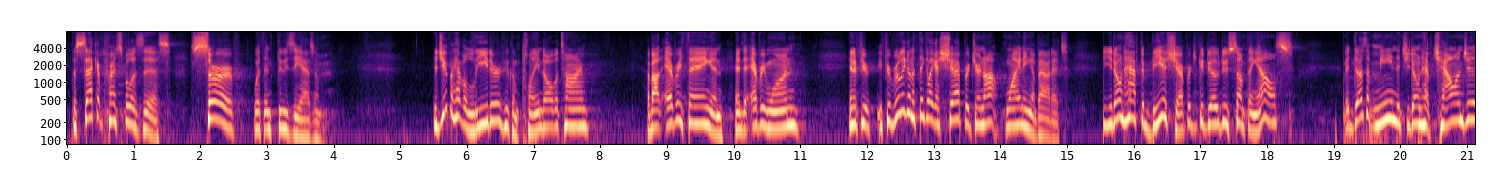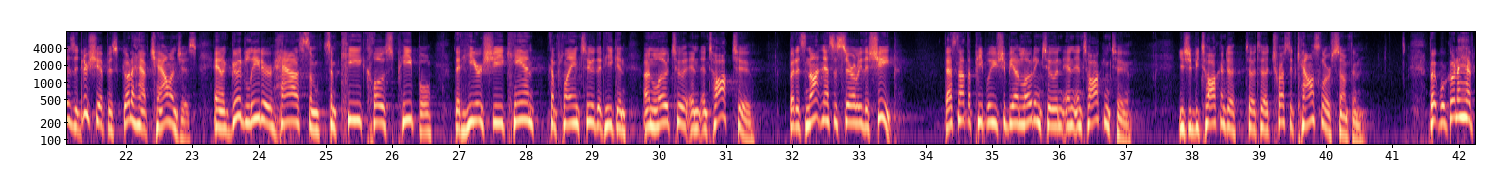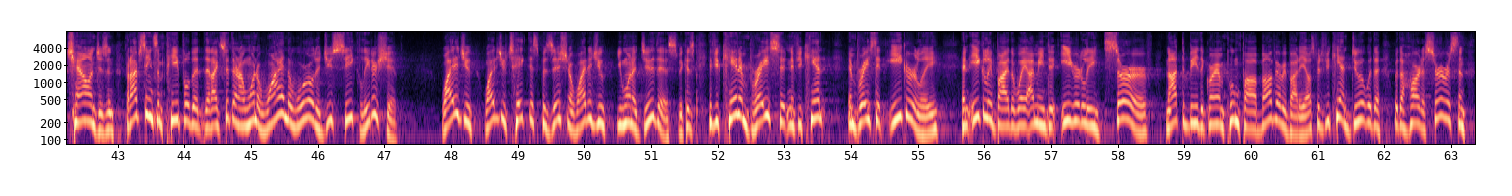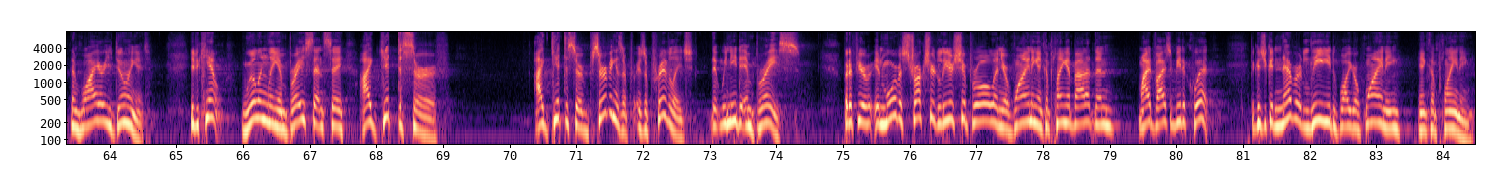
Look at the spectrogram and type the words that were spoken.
The second principle is this serve with enthusiasm. Did you ever have a leader who complained all the time about everything and, and to everyone? And if you're, if you're really going to think like a shepherd, you're not whining about it. You don't have to be a shepherd, you could go do something else. It doesn't mean that you don't have challenges. Leadership is going to have challenges. And a good leader has some, some key close people that he or she can complain to, that he can unload to and, and talk to. But it's not necessarily the sheep. That's not the people you should be unloading to and, and, and talking to. You should be talking to, to, to a trusted counselor or something. But we're going to have challenges. And, but I've seen some people that, that I sit there and I wonder, why in the world did you seek leadership? Why did you, why did you take this position or why did you, you want to do this? Because if you can't embrace it and if you can't embrace it eagerly, and eagerly, by the way, I mean to eagerly serve, not to be the grand poompa above everybody else, but if you can't do it with a, with a heart of service, then, then why are you doing it? If you can't willingly embrace that and say, I get to serve, I get to serve. Serving is a, is a privilege that we need to embrace. But if you're in more of a structured leadership role and you're whining and complaining about it, then my advice would be to quit. Because you can never lead while you're whining and complaining.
